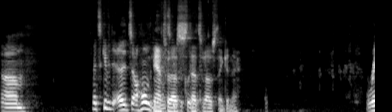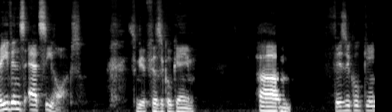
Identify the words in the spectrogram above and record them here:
Um, let's give it. It's a home game. yeah, that's what I was that's what I was thinking there. Ravens at Seahawks. It's gonna be a physical game. Um, Physical game.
